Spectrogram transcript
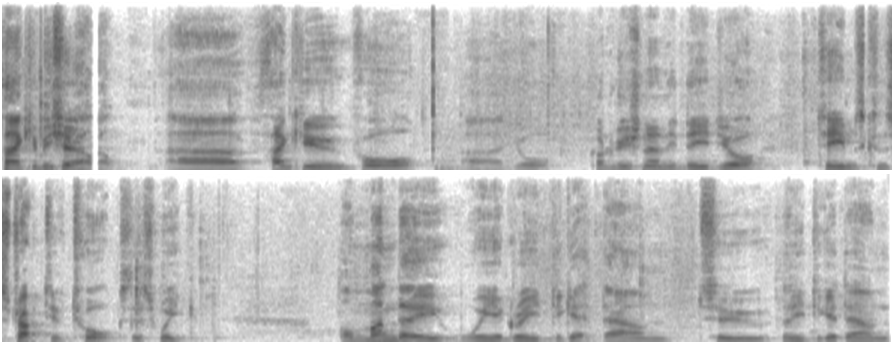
Thank you, Michelle. Uh, thank you for uh, your contribution and indeed your team's constructive talks this week. On Monday, we agreed to get down to the need to get down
